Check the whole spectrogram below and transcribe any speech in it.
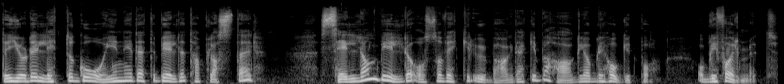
Det gjør det lett å gå inn i dette bildet, ta plass der, selv om bildet også vekker ubehag. Det er ikke behagelig å bli hogget på, og bli formet.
